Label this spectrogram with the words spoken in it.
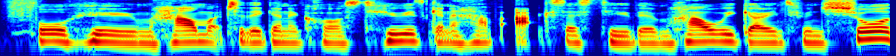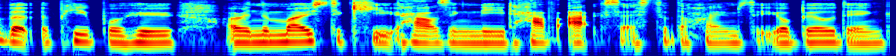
for whom, how much are they going to cost, who is going to have access to them, how are we going to ensure that the people who are in the most acute housing need have access to the homes that you're building,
